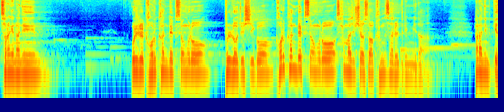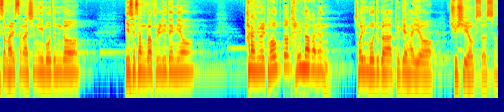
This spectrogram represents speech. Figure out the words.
사랑의 하나님, 우리를 거룩한 백성으로 불러주시고 거룩한 백성으로 삼아주셔서 감사를 드립니다. 하나님께서 말씀하신 이 모든 것, 이 세상과 분리되며 하나님을 더욱더 닮아가는 저희 모두가 되게 하여 주시옵소서.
